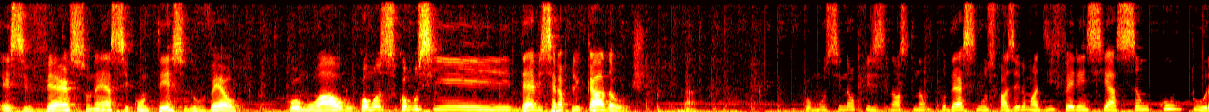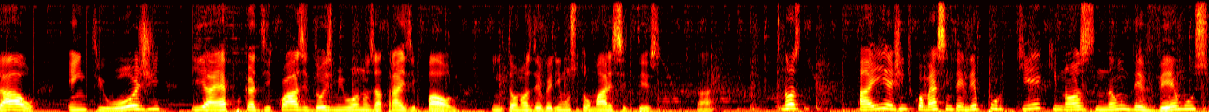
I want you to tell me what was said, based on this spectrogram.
esse verso, né, esse contexto do véu, como algo, como, como se deve ser aplicada hoje. tá? Como se não fiz, nós não pudéssemos fazer uma diferenciação cultural entre o hoje e a época de quase dois mil anos atrás de Paulo. Então nós deveríamos tomar esse texto. Tá? Nós, aí a gente começa a entender por que, que nós não devemos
